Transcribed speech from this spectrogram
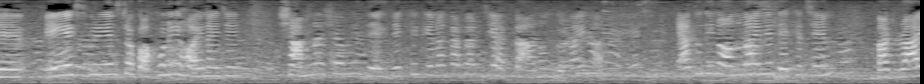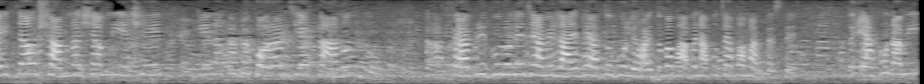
যে এই এক্সপিরিয়েন্সটা কখনোই হয় নাই যে সামনাসামনি দেখে কেনাকাটার যে একটা আনন্দ তাই না? এতদিন অনলাইনে দেখেছেন বাট রাইট নাও সামনাসামনি এসে কেনাকাটা করার যে একটা আনন্দ ফ্যাব্রিকগুলো নিয়ে যে আমি লাইভে এত বলি হয়তো বা ভাবেন, আপু, চাপা মারতেছে। তো এখন আমি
